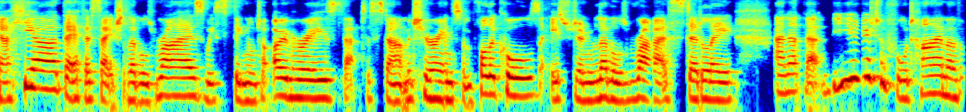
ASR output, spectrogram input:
Now here the FSH levels rise, we signal to ovaries that to start maturing some follicles, estrogen levels rise steadily. And at that beautiful time of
